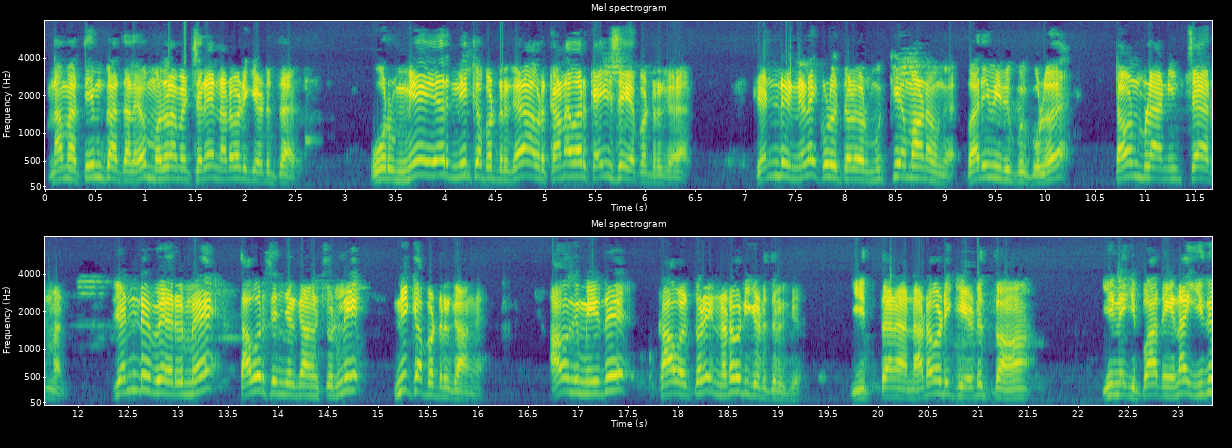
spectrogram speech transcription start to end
நம்ம திமுக தலைவர் முதலமைச்சரே நடவடிக்கை எடுத்தார். ஒரு மேயர் நீக்கப்பட்டிருக்கார் அவர் கணவர் கைது செய்யப்பட்டிருக்கிறார் ரெண்டு நிலைக்குழு தலைவர் முக்கியமானவங்க வரி விதிப்பு குழு டவுன் பிளானிங் சேர்மன் ரெண்டு பேருமே தவறு செஞ்சிருக்காங்கன்னு சொல்லி நீக்கப்பட்டிருக்காங்க. அவங்க மீது காவல்துறை நடவடிக்கை எடுத்திருக்கு. இத்தனை நடவடிக்கை எடுத்தோம். இன்னைக்கு பார்த்தீங்கன்னா இது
